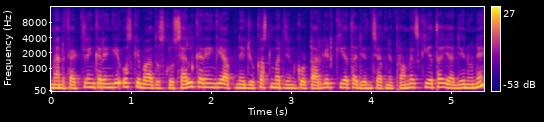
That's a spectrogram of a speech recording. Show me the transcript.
मैन्युफैक्चरिंग करेंगे, उसके बाद उसको सेल करेंगे। अपने जो कस्टमर जिनको टारगेट किया था, जिनसे आपने प्रॉमिस किया था, या जिन्होंने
